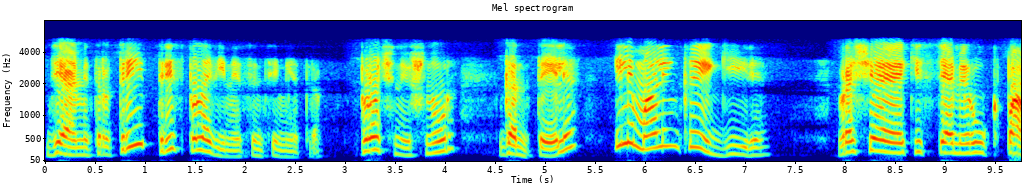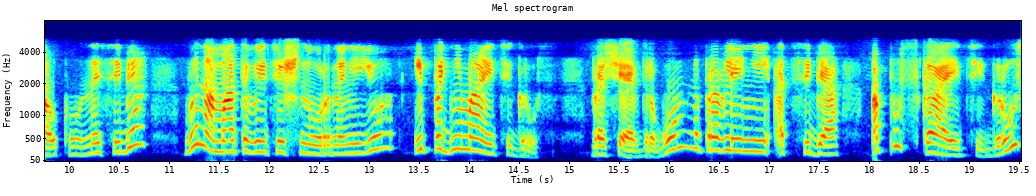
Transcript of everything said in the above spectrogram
диаметр 3-3,5 см, прочный шнур, гантеля или маленькая гиря. Вращая кистями рук палку на себя, вы наматываете шнур на нее и поднимаете груз. Вращая в другом направлении от себя, опускаете груз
